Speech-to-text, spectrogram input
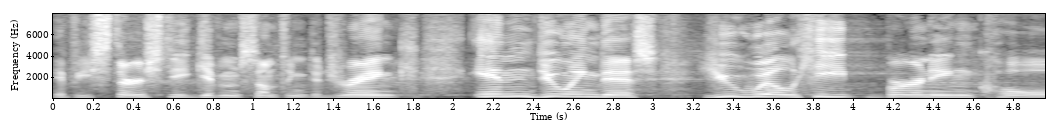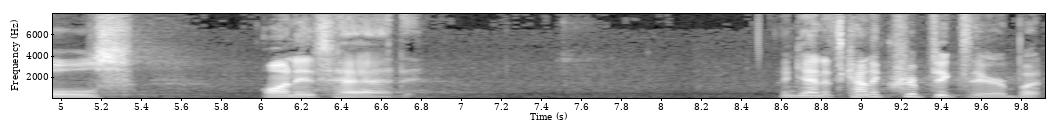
If he's thirsty, give him something to drink. In doing this, you will heap burning coals on his head. Again, it's kind of cryptic there, but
